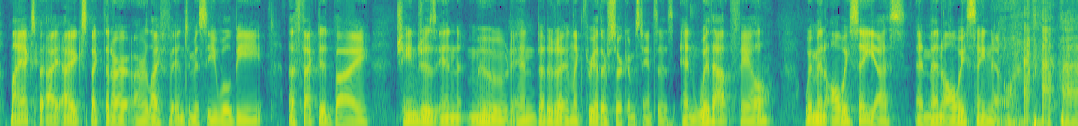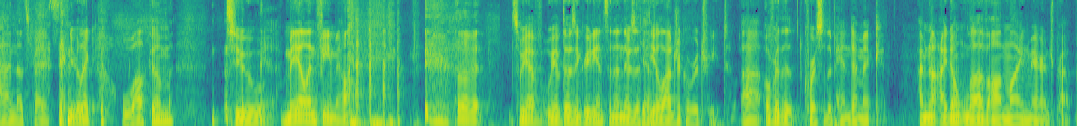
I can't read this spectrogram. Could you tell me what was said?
my expe- I, I, expect that our, our life of intimacy will be affected by changes in mood and da da da and like three other circumstances. And without fail, women always say yes and men always say no. That's right. And you're like, welcome to yeah. male and female. I love it. So we have we have those ingredients, and then there's a yeah. theological retreat. Uh, over the course of the pandemic, I'm not. I don't love online marriage prep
